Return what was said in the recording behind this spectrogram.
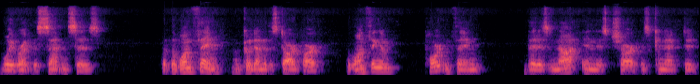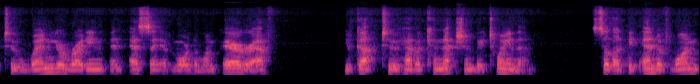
we write the sentences. But the one thing, I'll go down to the starred part. The one thing important thing that is not in this chart is connected to when you're writing an essay of more than one paragraph, you've got to have a connection between them so that the end of one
